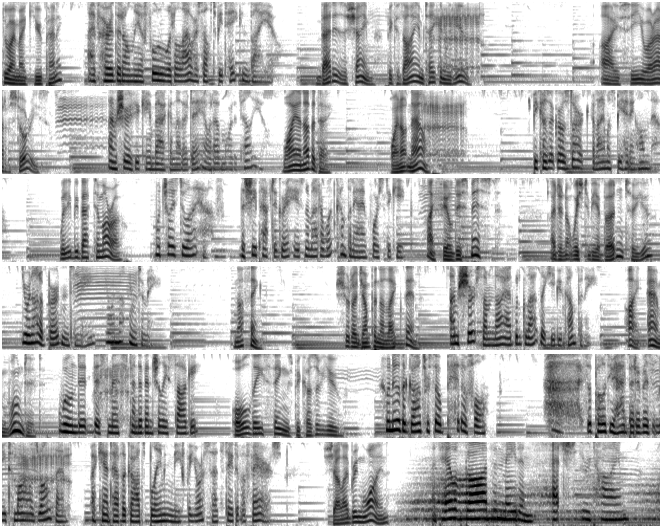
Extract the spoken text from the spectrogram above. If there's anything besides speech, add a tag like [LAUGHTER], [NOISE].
Do I make you panic? I've heard that only a fool would allow herself to be taken by you. That is a shame, because I am taken with you. I see you are out of stories. I'm sure if you came back another day, I would have more to tell you. Why another day? Why not now? Because it grows dark and I must be heading home now. Will you be back tomorrow? What choice do I have? The sheep have to graze no matter what company I am forced to keep. I feel dismissed. I do not wish to be a burden to you. You are not a burden to me. You are nothing to me. Nothing. Should I jump in the lake then? I'm sure some naiad would gladly keep you company. I am wounded. Wounded, dismissed, and eventually soggy. All these things because of you. Who knew the gods were so pitiful? [SIGHS] I suppose you had better visit me tomorrow as well, then. I can't have the gods blaming me for your sad state of affairs. Shall I bring wine? A tale of gods and maidens etched through time,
